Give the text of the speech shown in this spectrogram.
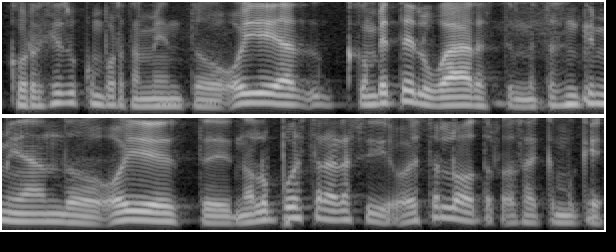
corrige su comportamiento, oye, cámbiate de lugar, este, me estás intimidando, oye, este, no lo puedes traer así, o esto o lo otro, o sea, como que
